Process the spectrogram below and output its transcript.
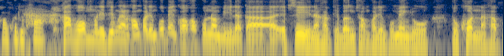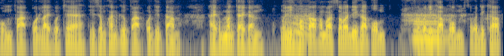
ขอบคุณค่ะ ครับผมวันนี้ทีมงานของพอเลี้ยงผู้เม่งขอขอบคุณน้องบีแล้วก็เอฟซีนะครับที่เบิ่งช่องพอเลี้ยงผู้เม่งอยู่ทุกคนนะครับผมฝากกดไลค์กดแชร์ที่สำคัญคือฝากกดติดตามให้กำลังใจกันวันนี้ขอกล่าวคำว่าสวัสดีครับผมค่ะสวัสดีครับผม สวัสดีครับ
